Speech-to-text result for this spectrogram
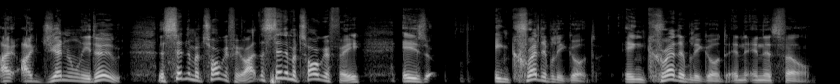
I, I genuinely do. The cinematography, right? The cinematography is incredibly good, incredibly good in in this film.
